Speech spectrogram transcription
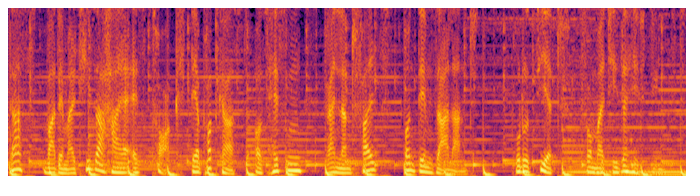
Das war der Malteser HRS Talk, der Podcast aus Hessen, Rheinland-Pfalz und dem Saarland. Produziert vom Malteser Hilfsdienst.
